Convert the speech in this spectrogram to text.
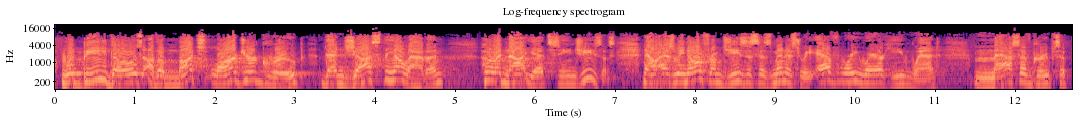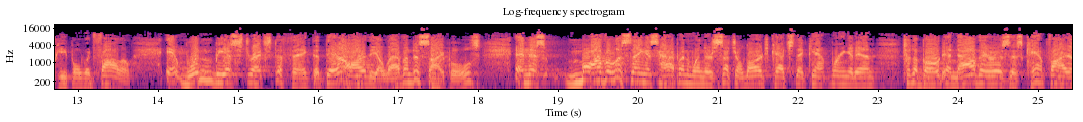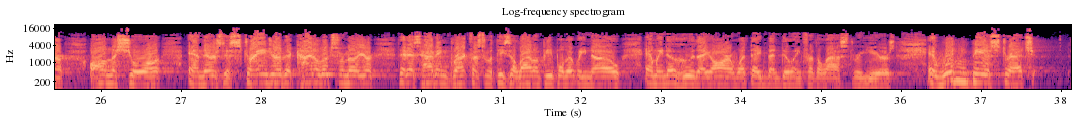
would be those of a much larger group than just the eleven who had not yet seen Jesus. Now, as we know from Jesus' ministry, everywhere he went, massive groups of people would follow. It wouldn't be a stretch to think that there are the 11 disciples, and this marvelous thing has happened when there's such a large catch they can't bring it in to the boat, and now there is this campfire on the shore, and there's this stranger that kind of looks familiar that is having breakfast with these 11 people that we know, and we know who they are and what they've been doing for the last three years. It wouldn't be a stretch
